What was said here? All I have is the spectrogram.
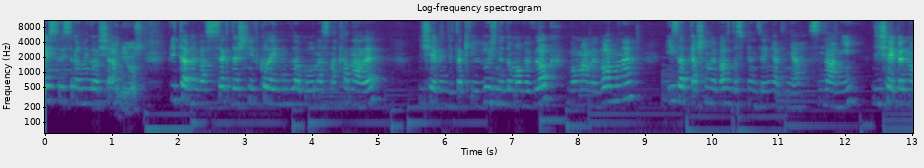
Cześć, z tej strony Gosia. I miłość. Witamy Was serdecznie w kolejnym vlogu u nas na kanale. Dzisiaj będzie taki luźny domowy vlog, bo mamy wolne i zapraszamy Was do spędzenia dnia z nami. Dzisiaj będą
